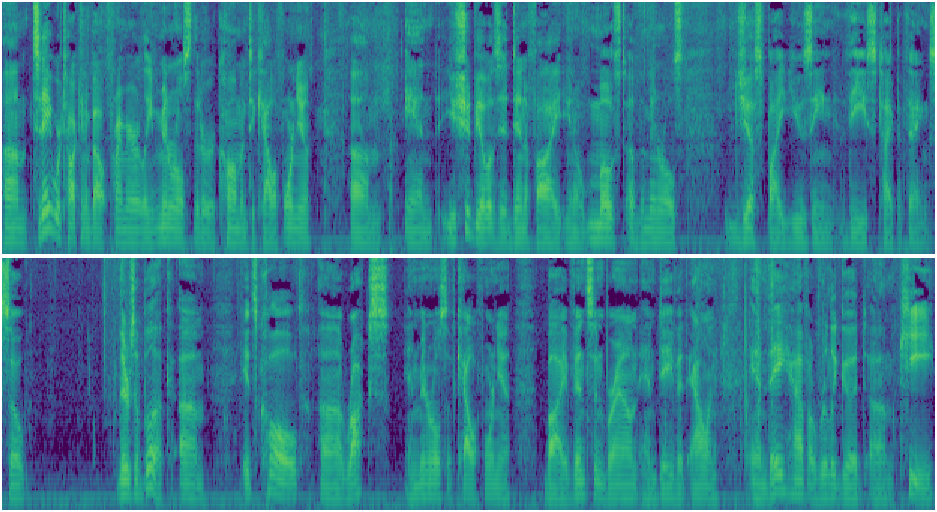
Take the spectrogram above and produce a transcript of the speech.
Um, today we're talking about primarily minerals that are common to California. Um, and you should be able to identify, you know, most of the minerals just by using these type of things. So there's a book. Um, it's called uh, Rocks and Minerals of California by Vinson Brown and David Allen, and they have a really good um, key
